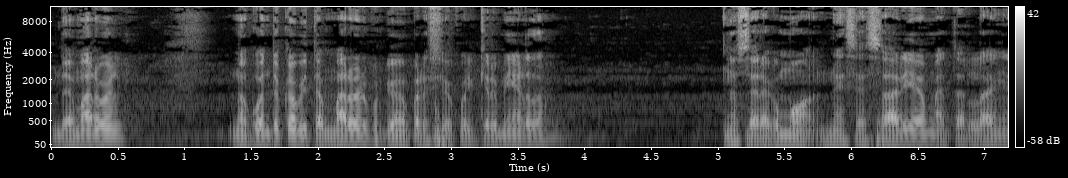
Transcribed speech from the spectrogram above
de Marvel. No cuento Capitán Marvel porque me pareció cualquier mierda. No sé, era como necesaria meterla en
